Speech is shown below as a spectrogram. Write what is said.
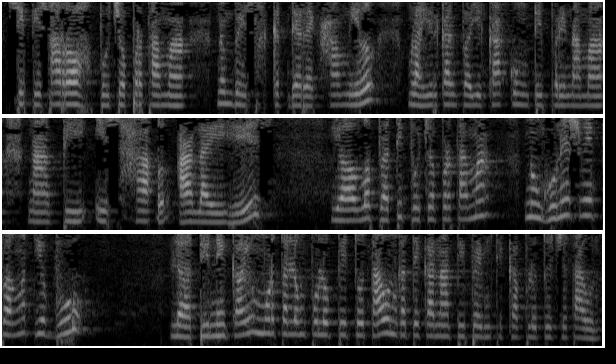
Siti Saroh bojo pertama nembe sakit derek hamil melahirkan bayi kakung diberi nama Nabi Ishak alaihis. Ya Allah berarti bojo pertama nunggune suwe banget ya Bu. Lah dinikahi umur telung puluh pitu tahun ketika Nabi Ibrahim 37 tahun.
